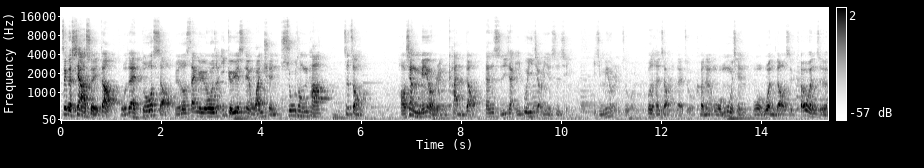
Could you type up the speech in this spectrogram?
这个下水道，我在多少，比如说三个月或者说一个月之内完全疏通它，这种好像没有人看到，但是实际上一步一脚印的事情，已经没有人做了，或者很少人在做。可能我目前我问到是柯文哲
